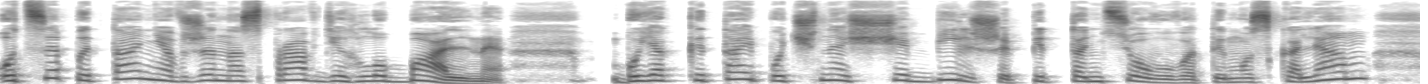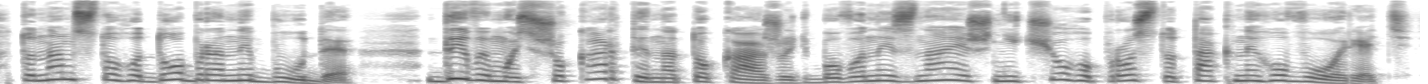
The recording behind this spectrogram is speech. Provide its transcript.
Оце питання вже насправді глобальне, бо як Китай почне ще більше підтанцьовувати москалям, то нам з того добра не буде. Дивимось, що карти на то кажуть, бо вони, знаєш, нічого просто так не говорять.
